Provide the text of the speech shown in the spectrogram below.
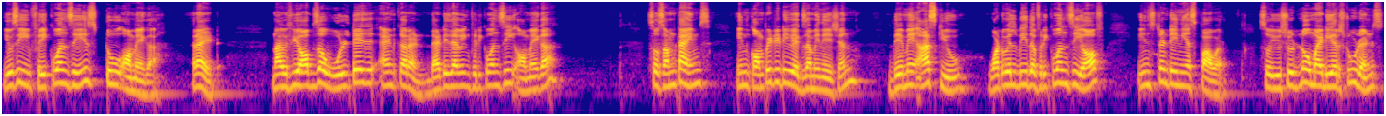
you see frequency is 2 omega right now if you observe voltage and current that is having frequency omega. So sometimes in competitive examination they may ask you what will be the frequency of instantaneous power. So you should know my dear students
